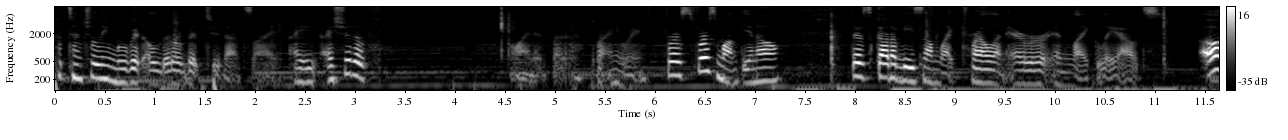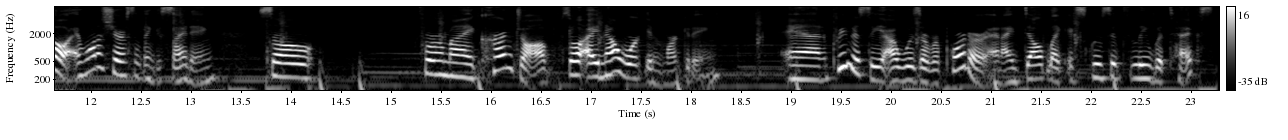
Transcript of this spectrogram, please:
potentially move it a little bit to that side. I, I should have lined it better. But anyway, first first month, you know, there's gotta be some like trial and error in like layouts. Oh, I want to share something exciting. So for my current job, so I now work in marketing. And previously I was a reporter and I dealt like exclusively with text.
